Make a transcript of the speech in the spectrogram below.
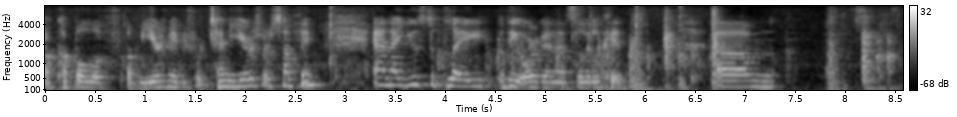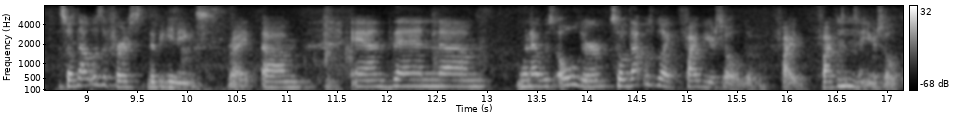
a couple of, of years, maybe for ten years or something. And I used to play the organ as a little kid. Um, so that was the first, the beginnings, right? Um, and then um, when I was older, so that was like five years old, five five to mm. ten years old.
